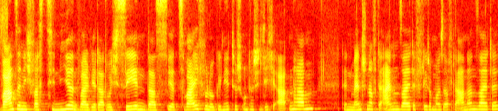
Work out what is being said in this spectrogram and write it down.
wahnsinnig faszinierend, weil wir dadurch sehen, dass wir zwei phylogenetisch unterschiedliche Arten haben. Den Menschen auf der einen Seite, Fledermäuse auf der anderen Seite,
